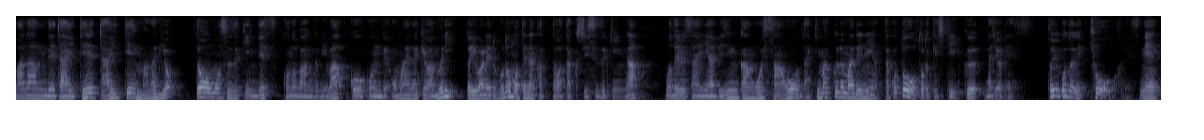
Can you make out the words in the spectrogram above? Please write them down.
学んで抱いて抱いて学びよ。どうも、鈴木です。この番組は合コンでお前だけは無理と言われるほどモテなかった私、鈴木が、モデルさんや美人看護師さんを抱きまくるまでにやったことをお届けしていくラジオです。ということで今日はですね、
